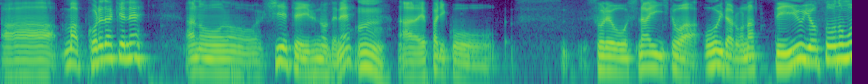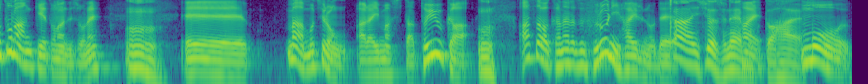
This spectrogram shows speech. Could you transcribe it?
あまあこれだけねあの冷えているのでね、うん、あやっぱりこうそれをしない人は多いだろうなっていう予想のもとのアンケートなんでしょうね。うん、えーまあもちろん洗いました。というか、うん、朝は必ず風呂に入るのであ一緒ですね、はい、はい、もう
